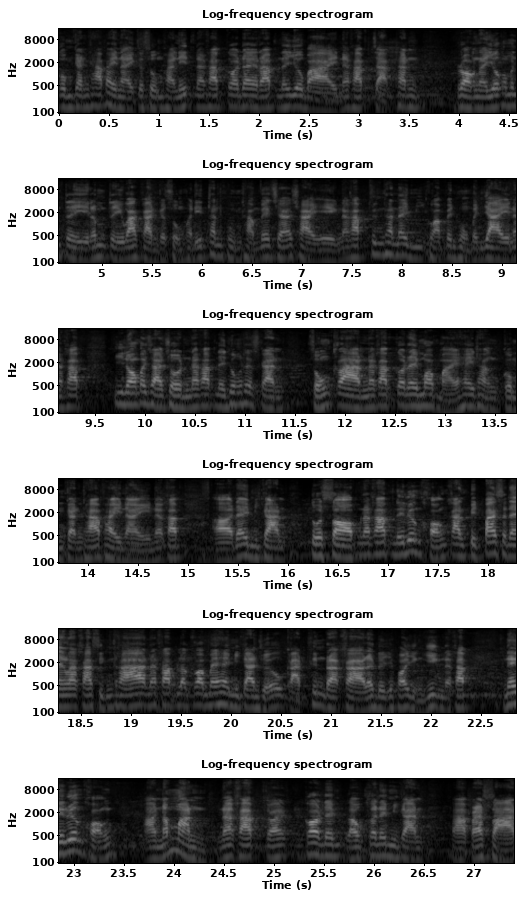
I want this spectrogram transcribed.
กรมการค้าภายในกระทรวงพาณิชย์นะครับก็ได้รับนโยบายนะครับจากท่าน รองนายกรัฐมนตรีรัฐมนตรีว่าการกระทรวงพาณิชย์ท่านภูมิธรรมเวชยชัยเองนะครับซึ่งท่านได้มีความเป็นห่วงเป็นใยนะครับพี่น้องประชาชนนะครับในช่วงเทศกาลสงกรานต์นะครับก็ได้มอบหมายให้ทางกรมการค้าภายในนะครับได้มีการตรวจสอบนะครับในเรื่องของการปิดป้ายแสดงราคาสินค้านะครับแล้วก็ไม่ให้มีการฉวยโอกาสขึ้นราคา และโดยเฉพาะอย่างยิ่งนะครับในเรื่องของอน้ำมันนะครับก็ได้เราก็ได้มีการประสาน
